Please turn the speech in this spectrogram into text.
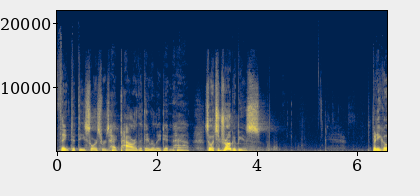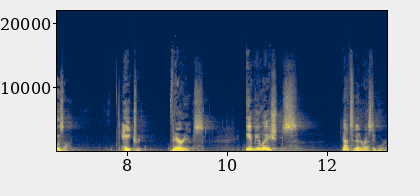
think that these sorcerers had power that they really didn't have. So it's drug abuse. But he goes on hatred, variance, emulations. That's an interesting word.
